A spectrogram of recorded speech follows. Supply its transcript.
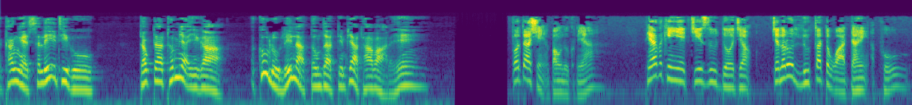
အခန်းငယ်14အထိကိုဒေါက်တာထွန်းမြတ်အေးကအခုလိုလေးလာသုံးသပ်တင်ပြထားပါတယ်။သောတာရှင်အပေါင်းတို့ခမညာဖျားသခင်ရဲ့ကျေးဇူးတော်ကြောင့်ကျွန်တော်လူတ attva တိုင်းအဖို့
